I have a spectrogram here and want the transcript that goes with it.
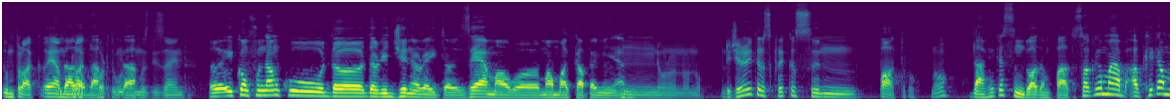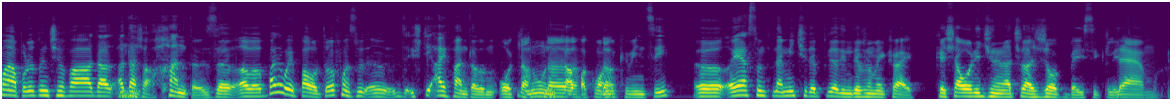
Îmi plac, ăia îmi Da, plac da, da, foarte mult da. cum sunt designed. Uh, îi confundam cu The, the Regenerators, ăia m-au, uh, m-au marcat pe mine. Mm. Mm, nu, nu, nu, nu. Regenerators cred că sunt patru, nu? Da, cred că sunt doar în patru. Sau cred că, mai, a- cred că a mai apărut în ceva, dar mm-hmm. da, așa, Hunters. Uh, uh, by the way, Paul, tu uh, știi, ai Hunter în ochi, Da, nu? În da, da, cap, da, acum da. în ochiul minții. Uh, ăia sunt amicii de pildă din Devil May Cry. Că și-au origine în același joc, basically. Damn.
